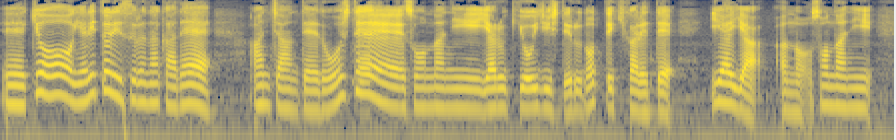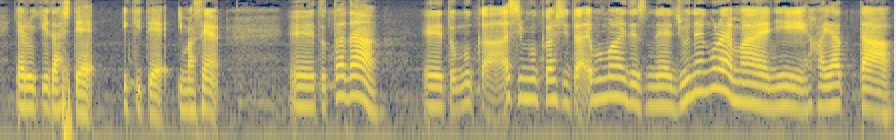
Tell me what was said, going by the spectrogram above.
えー、今日やりとりする中で、あんちゃんってどうしてそんなにやる気を維持してるのって聞かれて、いやいや、あの、そんなにやる気出して生きていません。えっ、ー、と、ただ、えっ、ー、と、昔々、だいぶ前ですね、10年ぐらい前に流行った、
